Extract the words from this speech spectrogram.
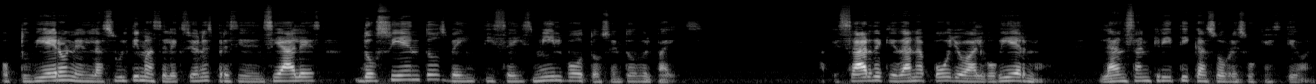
Obtuvieron en las últimas elecciones presidenciales 226 mil votos en todo el país. Pesar de que dan apoyo al gobierno, lanzan críticas sobre su gestión.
